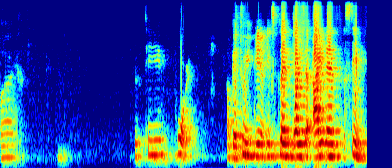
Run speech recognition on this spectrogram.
Five, 54. Okay, to explain what is the INetSim.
